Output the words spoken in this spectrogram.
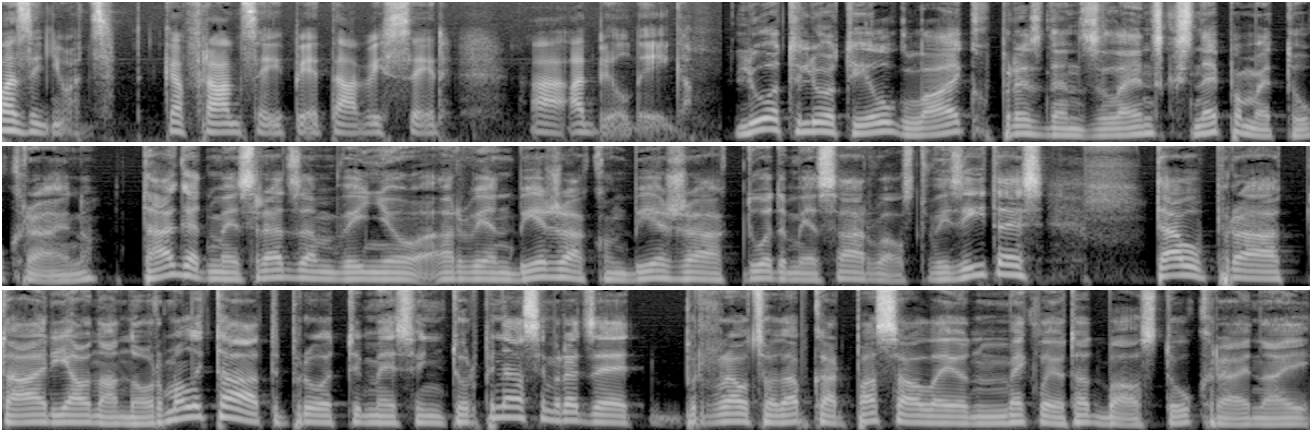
paziņots, ka Francija pie tā viss ir atbildīga. Ļoti, ļoti ilgu laiku prezidents Zelenskis nepameta Ukrainu. Tagad mēs redzam viņu arvien biežāk un biežāk dodamies ārvalstu vizītēs. Tavuprāt, tā ir jaunā normalitāte, proti, mēs viņu turpināsim redzēt, braucot apkārt pasaulē un meklējot atbalstu Ukrainai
